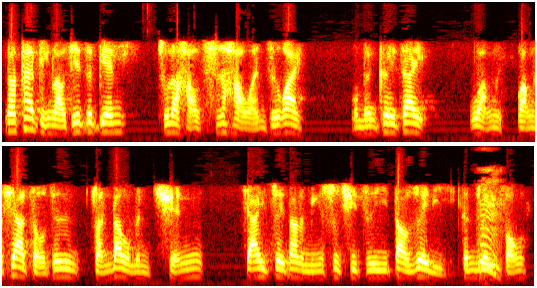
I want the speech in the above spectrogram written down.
那太平老街这边除了好吃好玩之外，我们可以再往往下走，就是转到我们全嘉义最大的民宿区之一，到瑞里跟瑞丰。嗯、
